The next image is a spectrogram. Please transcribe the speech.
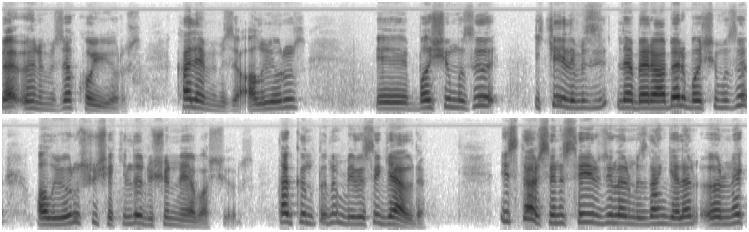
ve önümüze koyuyoruz. Kalemimizi alıyoruz. Ee, başımızı iki elimizle beraber başımızı alıyoruz. Şu şekilde düşünmeye başlıyoruz. Takıntının birisi geldi. İsterseniz seyircilerimizden gelen örnek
